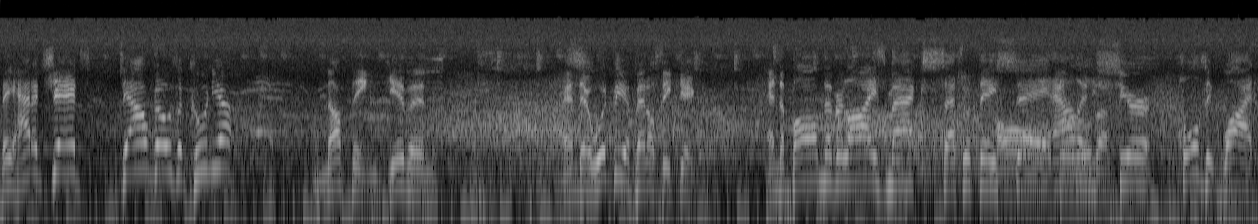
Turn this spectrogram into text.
They had a chance. Down goes Acuna. Nothing given. And there would be a penalty kick. And the ball never lies, Max. That's what they Oh, say. Alan. Shearer pulls it wide.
